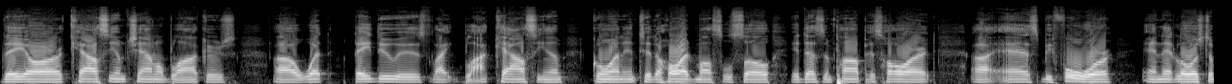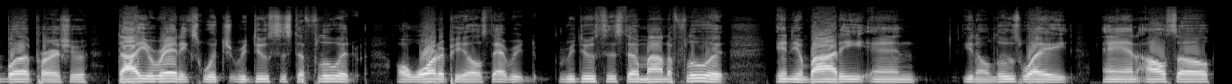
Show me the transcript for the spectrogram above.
They are calcium channel blockers. Uh, what they do is like block calcium going into the heart muscle so it doesn't pump as hard as before and that lowers the blood pressure. Diuretics, which reduces the fluid or water pills, that re- reduces the amount of fluid in your body and you know lose weight. And also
